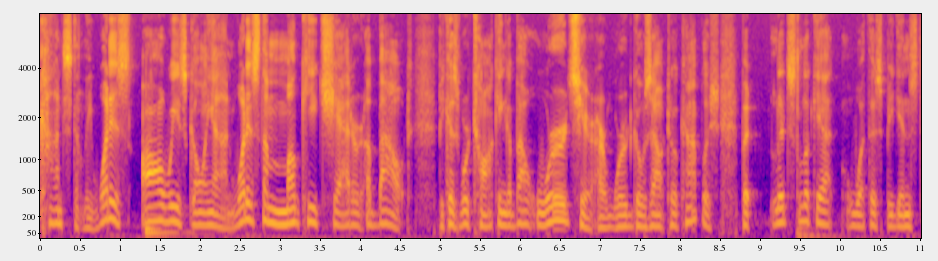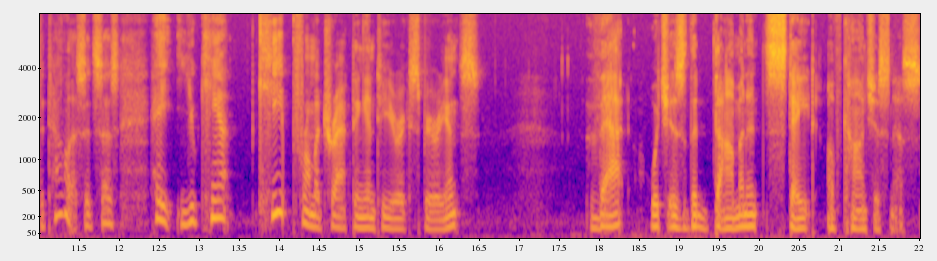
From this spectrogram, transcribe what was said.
constantly? What is always going on? What is the monkey chatter about? Because we're talking about words here. Our word goes out to accomplish. But let's look at what this begins to tell us. It says, "Hey, you can't keep from attracting into your experience that which is the dominant state of consciousness.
